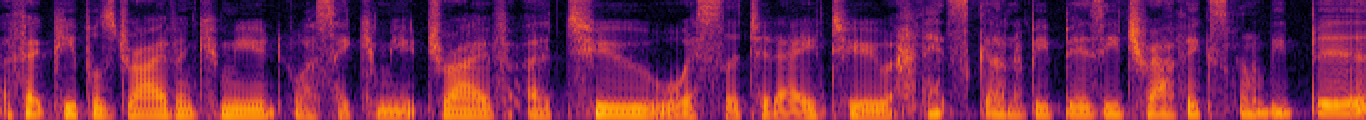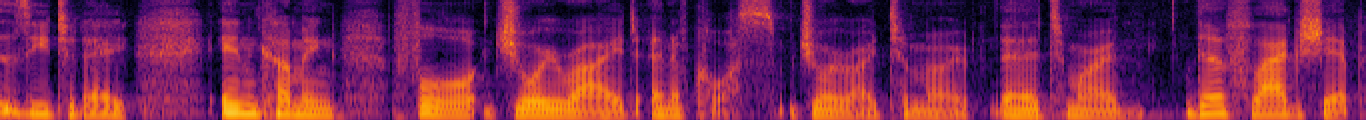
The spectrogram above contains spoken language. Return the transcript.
affect people's drive and commute, or I say commute, drive uh, to Whistler today too. And it's going to be busy. Traffic's going to be busy today. Incoming for Joyride. And of course, Joyride tomorrow. Uh, tomorrow the flagship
